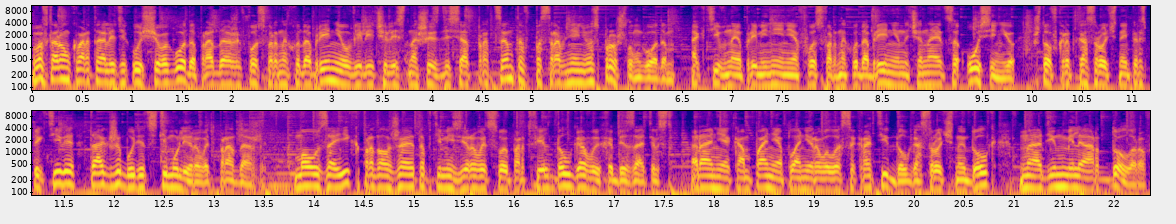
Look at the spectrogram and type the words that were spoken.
Во втором квартале квартале текущего года продажи фосфорных удобрений увеличились на 60% по сравнению с прошлым годом. Активное применение фосфорных удобрений начинается осенью, что в краткосрочной перспективе также будет стимулировать продажи. Моузаик продолжает оптимизировать свой портфель долговых обязательств. Ранее компания планировала сократить долгосрочный долг на 1 миллиард долларов.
